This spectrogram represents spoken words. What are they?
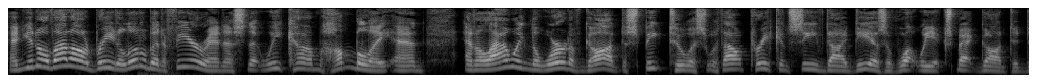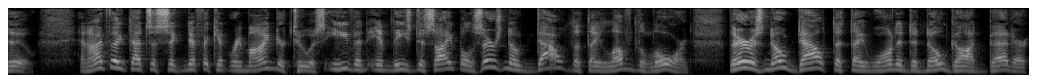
And you know that ought to breed a little bit of fear in us that we come humbly and and allowing the Word of God to speak to us without preconceived ideas of what we expect God to do. And I think that's a significant reminder to us, even in these disciples. There's no doubt that they loved the Lord, there is no doubt that they wanted to know God better.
